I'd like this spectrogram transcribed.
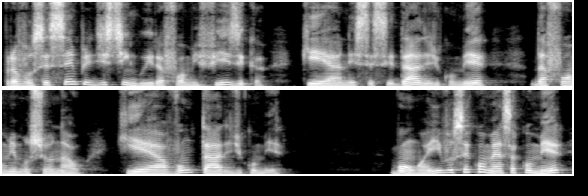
para você sempre distinguir a fome física, que é a necessidade de comer, da fome emocional, que é a vontade de comer. Bom, aí você começa a comer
